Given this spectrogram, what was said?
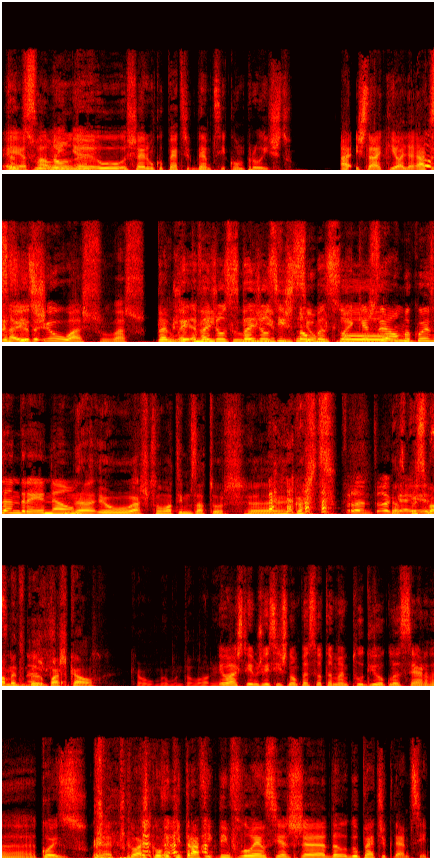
é Portanto, essa a não, linha. eh, o cheiro-me que o Patrick Dempsey comprou isto. Ah, isto está aqui, olha, há sei, eu, eu acho, acho que Vamos é ver- vejam se- vejam se isto não passou- bem. Queres dizer alguma coisa, André? Não. Não, eu acho que são ótimos atores. Eh, gosto. Pronto, ok. Gosto é principalmente assim do que Pedro Pascal, que é o meu Mandalorian. Eu acho que temos ver se isto não passou também pelo Diogo Lacerda Coiso, eh, porque eu acho que houve aqui tráfico de influências eh, do, do Patrick Dempsey.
